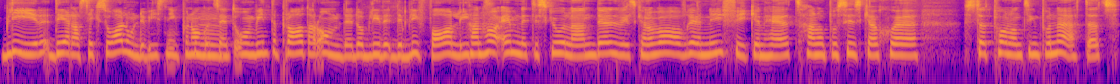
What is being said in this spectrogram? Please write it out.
blir deras sexualundervisning på något sätt. Och om vi inte pratar om det, då blir det, det blir farligt. Han har ämnet i skolan. Delvis kan det vara av ren nyfikenhet. Han har precis kanske stött på någonting på nätet.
